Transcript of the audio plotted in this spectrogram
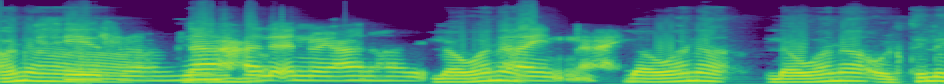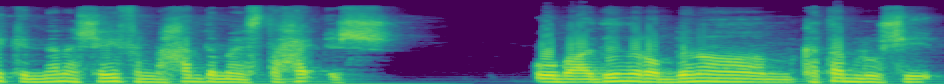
أنا كثير مناحه يعني لأنه يعانوا هاي لو أنا هاي الناحية. لو أنا لو أنا قلت لك إن أنا شايف إن حد ما يستحقش وبعدين ربنا كتب له شيء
